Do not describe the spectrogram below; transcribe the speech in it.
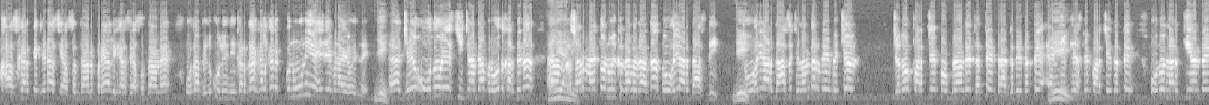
ਖਾਸ ਕਰਕੇ ਜਿਹੜਾ ਸਿਆਸਤਦਾਨ ਪੜ੍ਹਿਆ ਲਿਖਿਆ ਸਿਆਸਤਦਾਨ ਹੈ ਉਹ ਤਾਂ ਬਿਲਕੁਲ ਹੀ ਨਹੀਂ ਕਰਦਾ ਗੱਲ ਕਰ ਕਾਨੂੰਨ ਹੀ ਇਹੋ ਜਿਹੇ ਬਣਾਏ ਹੋਏ ਨੇ ਜੀ। ਉਦੋਂ ਇਸ ਚੀਜ਼ਾਂ ਦਾ ਵਿਰੋਧ ਕਰਦੇ ਨਾ। ਸਰ ਮੈਂ ਤੁਹਾਨੂੰ ਇੱਕ ਗੱਲ ਦੱਸਦਾ 2010 ਦੀ ਜੀ। 2010 ਜਲੰਧਰ ਦੇ ਵਿੱਚ ਜਦੋਂ ਪਰਚੇ ਪਾਊਡਰਾਂ ਦੇ ਦਿੱਤੇ ਡਰੱਗ ਦੇ ਦਿੱਤੇ। ਐਨਡੀਪੀਐਸ ਦੇ ਪਰਚੇ ਦਿੱਤੇ ਉਦੋਂ ਲੜਕੀਆਂ ਦੇ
